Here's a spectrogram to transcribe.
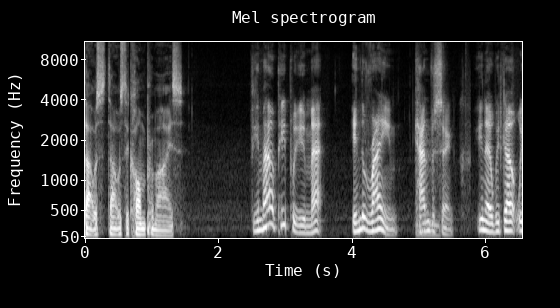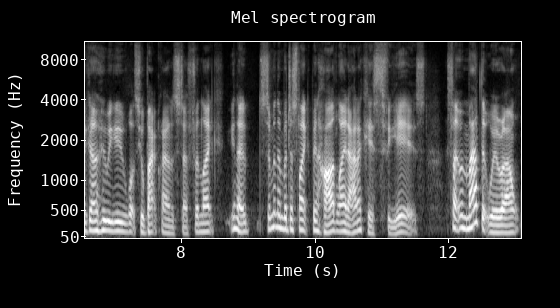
That was that was the compromise. the amount of people you met in the rain canvassing you know we'd go we go who are you what's your background and stuff and like you know some of them were just like been hardline anarchists for years it's like we're mad that we're out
